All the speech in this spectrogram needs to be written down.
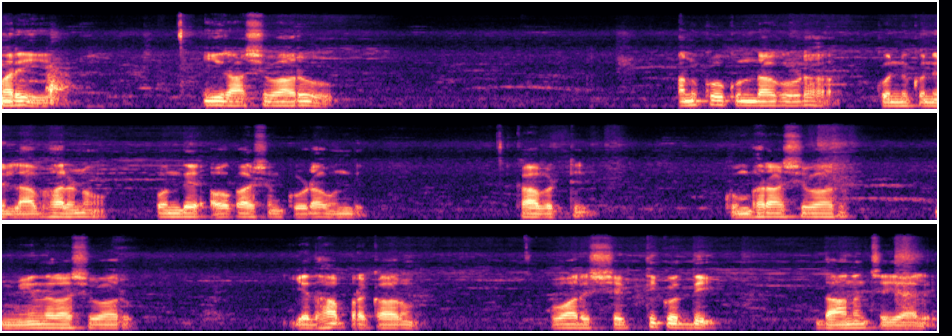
మరి ఈ రాశివారు అనుకోకుండా కూడా కొన్ని కొన్ని లాభాలను పొందే అవకాశం కూడా ఉంది. కాబట్టి కుంభరాశి వారు మీనరాశి వారు యథాప్రకారం వారి శక్తి కొద్దీ దానం చేయాలి.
